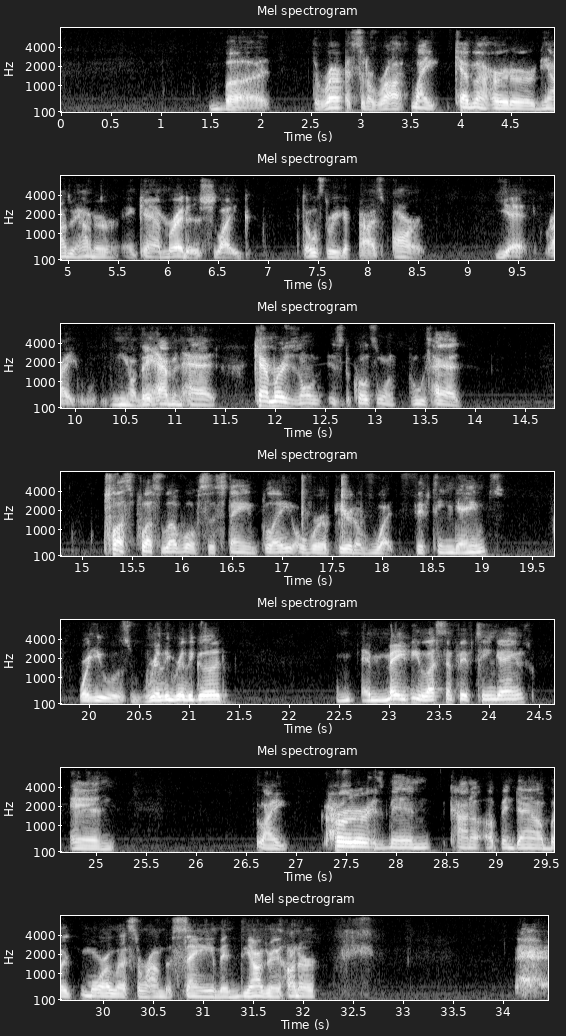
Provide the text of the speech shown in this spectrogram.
but the rest of the roster, like Kevin Huerter, DeAndre Hunter, and Cam Reddish, like those three guys aren't yet, right? You know they haven't had Cam Reddish is, is the closest one who's had plus plus level of sustained play over a period of what 15 games where he was really really good and maybe less than 15 games and like Huerter has been kind of up and down but more or less around the same and DeAndre Hunter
